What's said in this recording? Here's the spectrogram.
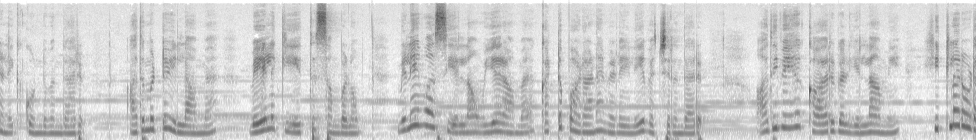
நிலைக்கு கொண்டு வந்தார். அது மட்டும் இல்லாமல் வேலைக்கு ஏற்ற சம்பளம் விலைவாசி எல்லாம் உயராமல் கட்டுப்பாடான விலையிலேயே வச்சுருந்தார். அதிவேக கார்கள் எல்லாமே ஹிட்லரோட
